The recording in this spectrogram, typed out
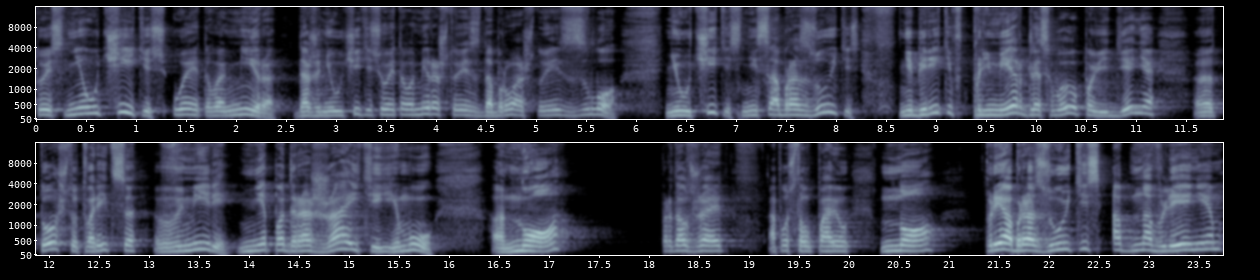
то есть не учитесь у этого мира, даже не учитесь у этого мира, что есть добро, а что есть зло. Не учитесь, не сообразуйтесь, не берите в пример для своего поведения э, то, что творится в мире. Не подражайте ему. Но, продолжает апостол Павел, но преобразуйтесь обновлением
